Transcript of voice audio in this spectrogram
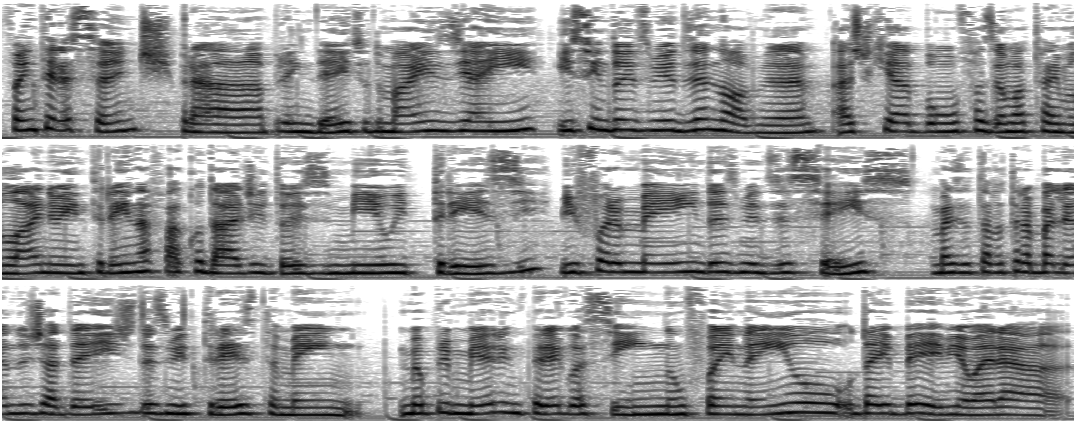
Foi interessante para aprender e tudo mais. E aí, isso em 2019, né? Acho que é bom fazer uma timeline. Eu entrei na faculdade em 2013, me formei em 2016, mas eu tava trabalhando já desde 2013 2013 também, meu primeiro emprego, assim, não foi nem o, o da IBM, eu era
